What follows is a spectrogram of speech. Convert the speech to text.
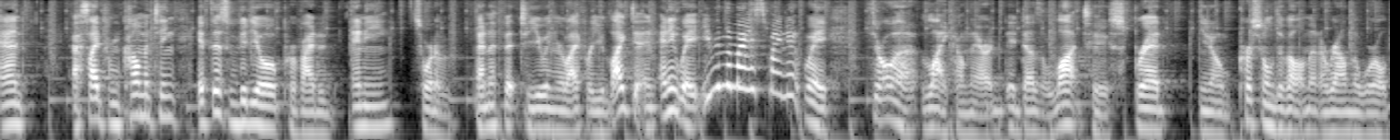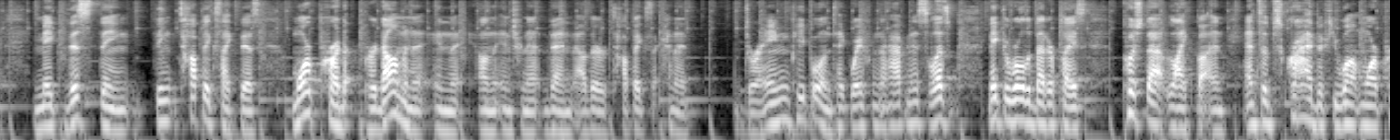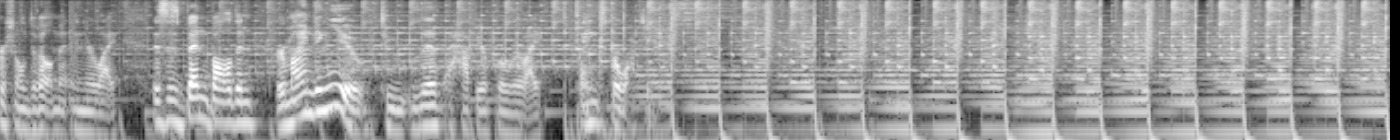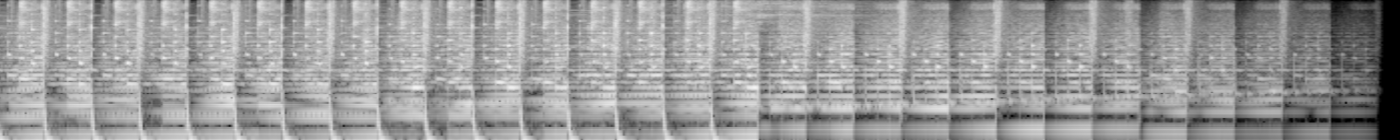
And aside from commenting, if this video provided any sort of benefit to you in your life or you liked it in any way, even the most minute way, throw a like on there. It does a lot to spread you know, personal development around the world. Make this thing, think topics like this more predominant in the on the internet than other topics that kind of drain people and take away from their happiness. So let's make the world a better place. Push that like button and subscribe if you want more personal development in your life. This is Ben Balden reminding you to live a happier, fuller life. Thanks for watching.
